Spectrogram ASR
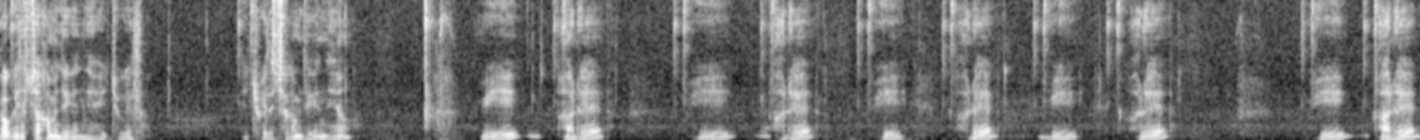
여기서 시작하면 되겠네요. 이쪽에서 이쪽에서 시작하면 되겠네요. 위 아래 위 아래 위 아래 위 아래 위 아래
